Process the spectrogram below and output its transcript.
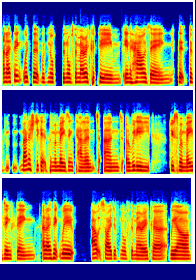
and I think with the with North, the North America team in housing, that they've managed to get some amazing talent and uh, really do some amazing things. And I think we're outside of North America. We are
